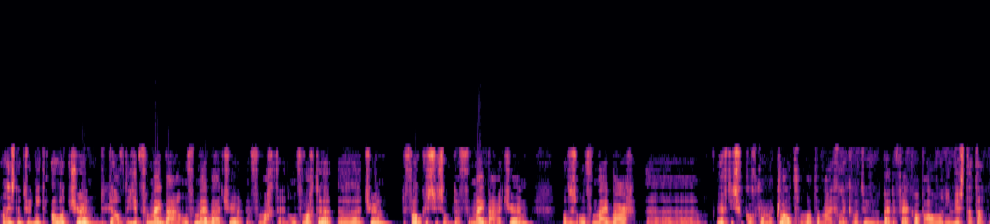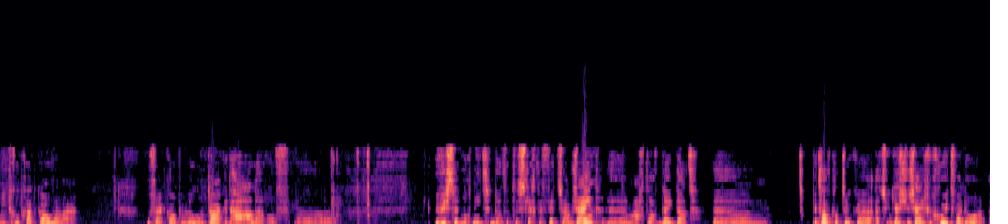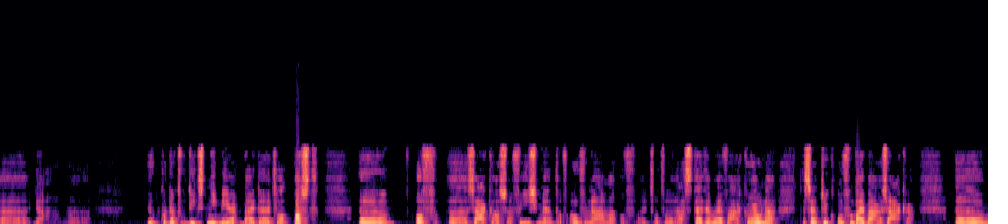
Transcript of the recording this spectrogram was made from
dan is natuurlijk niet alle churn dezelfde. Je hebt vermijdbare, onvermijdbare churn en verwachte. En onverwachte uh, churn, de focus is op de vermijdbare churn. Wat is onvermijdbaar? Uh, u heeft iets verkocht aan de klant, wat, hem eigenlijk, wat u bij de verkoop al wel niet wist dat dat niet goed gaat komen. Maar de verkoper wil een target halen of uh, u wist het nog niet dat het een slechte fit zou zijn. maar achteraf bleek dat. Ehm, de klant kan natuurlijk uit zijn jasje zijn gegroeid, waardoor ja, uw product of dienst niet meer bij de klant past. Of zaken als faillissement of overname of iets wat we de laatste tijd hebben ervaren, corona. Dat zijn natuurlijk onvermijdbare zaken. Ehm,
